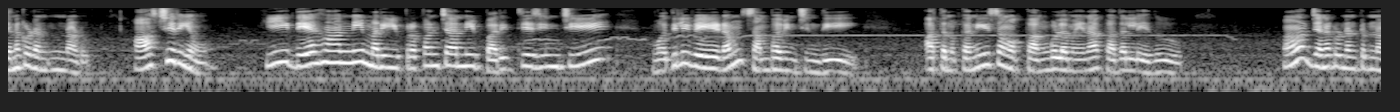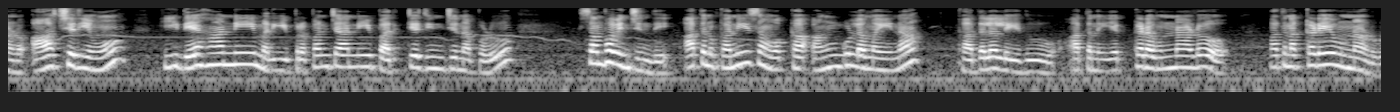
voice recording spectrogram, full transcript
జనకుడు అంటున్నాడు. ఆశ్చర్యం! ఈ దేహాన్ని మరి ఈ ప్రపంచాన్ని పరిత్యజించి వదిలివేయడం సంభవించింది. అతను కనీసం ఒక్క అంగుళమైనా కదలలేదు. జనకుడు అంటున్నాడు. ఆశ్చర్యము! ఈ దేహాన్ని మరి ఈ ప్రపంచాన్ని పరిత్యజించినప్పుడు సంభవించింది. అతను కనీసం ఒక్క అంగుళమైన కదలలేదు. అతను ఎక్కడ ఉన్నాడో అతను అక్కడే ఉన్నాడు.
